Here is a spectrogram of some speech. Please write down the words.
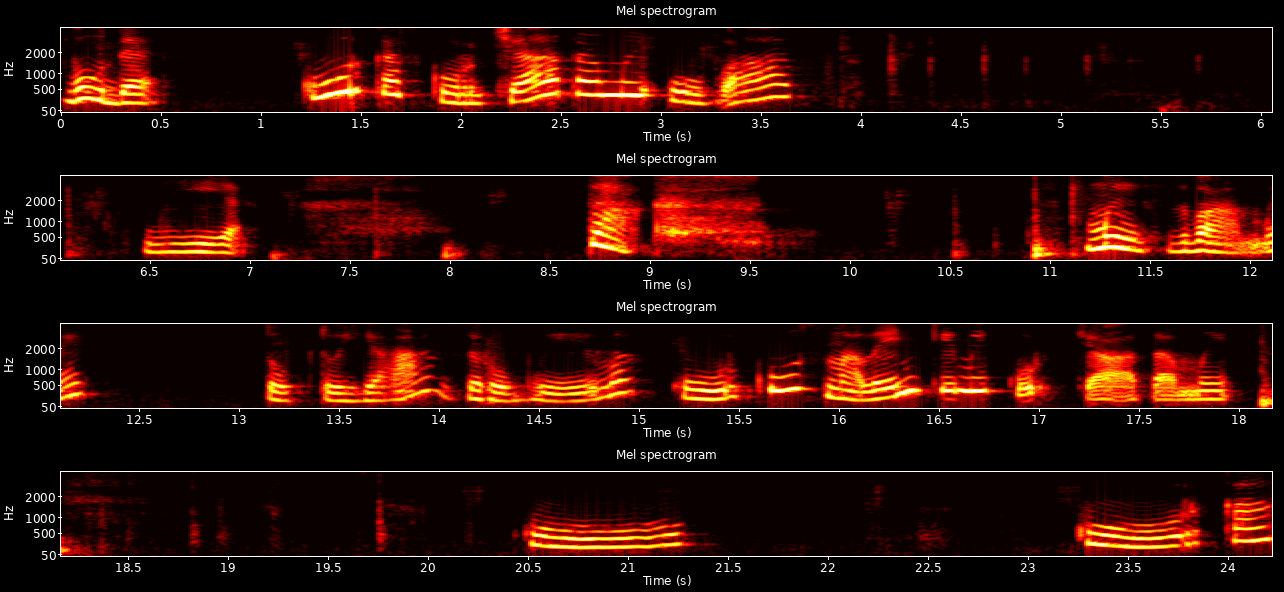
Буде курка з курчатами у вас є. Так, ми з вами, тобто я зробила курку з маленькими курчатами. Ку, курка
